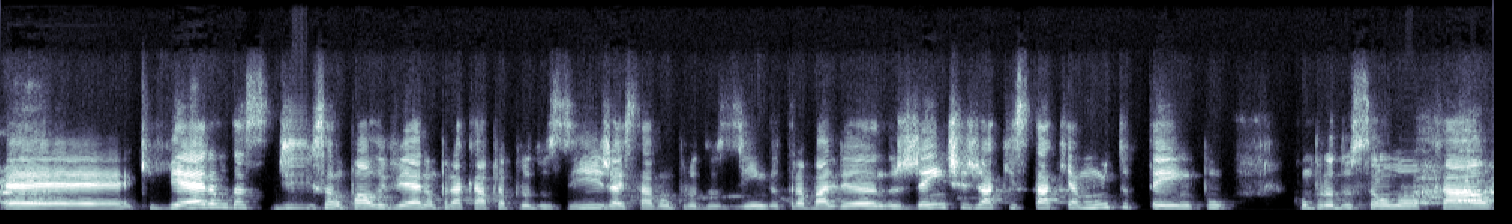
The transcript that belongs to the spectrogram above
é, que vieram das, de São Paulo e vieram para cá para produzir, já estavam produzindo, trabalhando, gente já que está aqui há muito tempo com produção local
